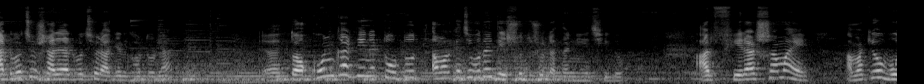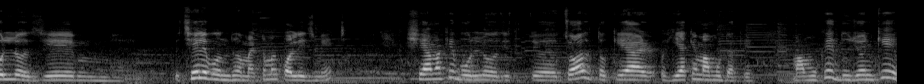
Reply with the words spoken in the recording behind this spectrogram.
আট বছর, সাড়ে আট বছর আগের ঘটনা। তখনকার দিনে টোটো আমার কাছে বোধহয় দেড়শো, দুশো টাকা নিয়েছিল। আর ফেরার সময় আমাকেও বলল যে ছেলে বন্ধু আমার, একটা আমার কলেজ মেট সে আমাকে বলল যে চল তোকে আর হিয়াকে মামু ডাকে মামুকে দুজনকে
